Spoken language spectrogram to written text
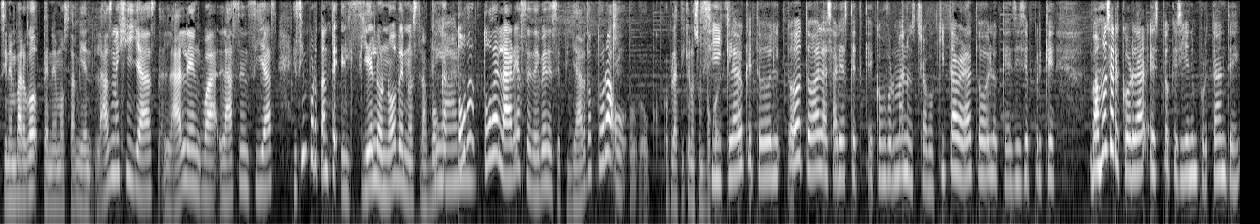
Sin embargo, tenemos también las mejillas, la lengua, las encías. Es importante importante el cielo, ¿no? De nuestra boca. ¿Toda, ¿Toda el área se debe de cepillar, doctora? O, o, platíquenos un poco. Sí, claro que todo, todo, todas las áreas que, conforman nuestra boquita, ¿verdad? Todo lo que dice, porque vamos a recordar esto que sí es importante.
